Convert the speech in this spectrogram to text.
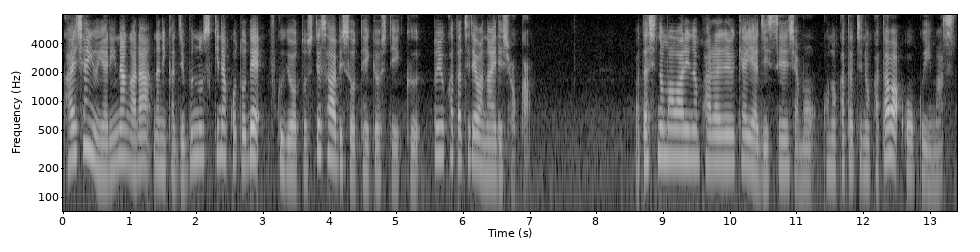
会社員をやりながら何か自分の好きなことで副業としてサービスを提供していくという形ではないでしょうか。私の周りのパラレルキャリア実践者もこの形の方は多くいます。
